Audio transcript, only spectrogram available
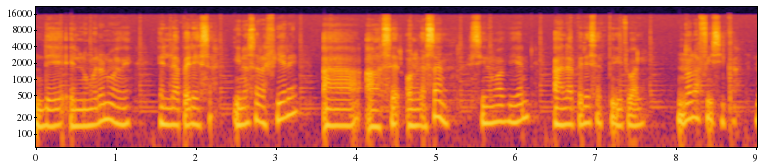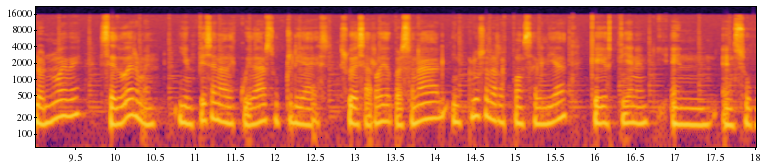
del número 9 es la pereza y no se refiere a, a ser holgazán, sino más bien a la pereza espiritual, no la física. Los 9 se duermen y empiezan a descuidar sus prioridades, su desarrollo personal, incluso la responsabilidad que ellos tienen en, en sus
